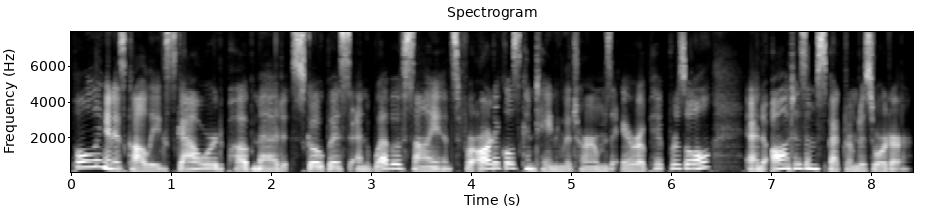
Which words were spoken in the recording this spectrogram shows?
Poling and his colleagues scoured PubMed, Scopus, and Web of Science for articles containing the terms aripiprazole and autism spectrum disorder.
